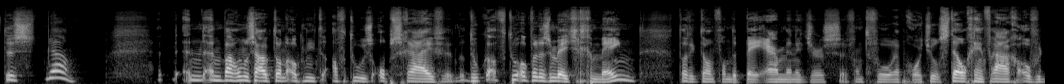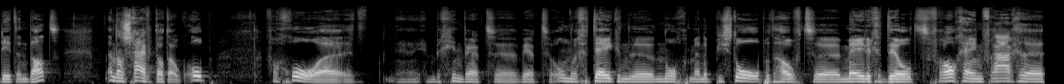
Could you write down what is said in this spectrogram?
Dus ja. En, en waarom zou ik dan ook niet af en toe eens opschrijven? Dat doe ik af en toe ook wel eens een beetje gemeen. Dat ik dan van de PR-managers eh, van tevoren heb gehoord: joh, stel geen vragen over dit en dat. En dan schrijf ik dat ook op. Van goh, uh, in het begin werd, uh, werd ondergetekende nog met een pistool op het hoofd uh, medegedeeld. Vooral geen vragen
